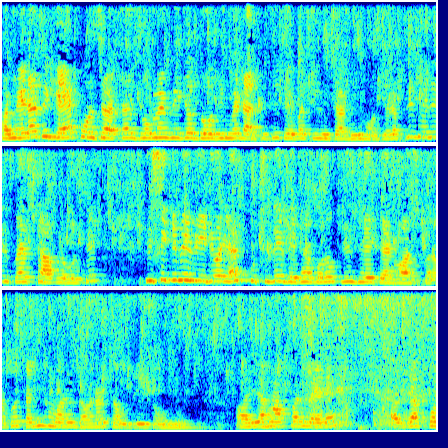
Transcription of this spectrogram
और मेरा भी गैप हो जाता है। जो मैं वीडियो दो दिन में डालती थी कई बार तीन चार दिन हो जाए प्लीज़ मेरी रिक्वेस्ट है आप लोगों से किसी की भी वीडियो या कुछ देर देखा करो। प्लीज़ एक एड वॉच करा करो, तभी हमारे डॉलर कंप्लीट होंगे। और यहाँ पर मैंने अदरक को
